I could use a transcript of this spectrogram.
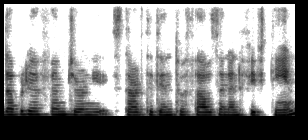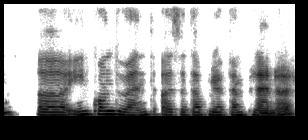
WFM journey started in 2015 uh, in Conduent as a WFM planner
